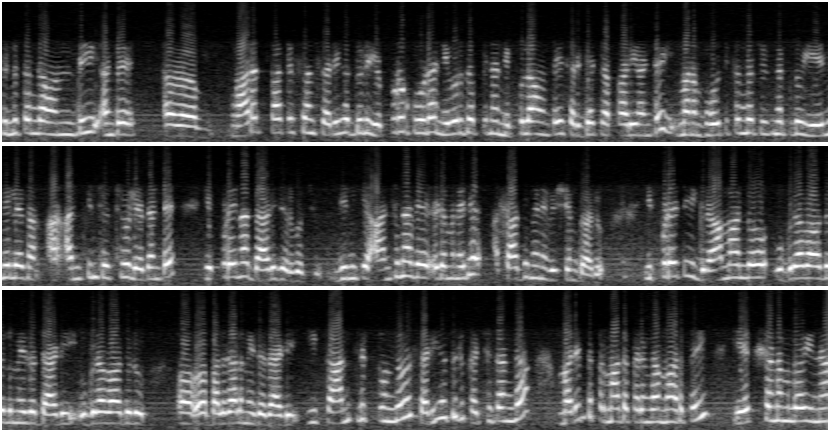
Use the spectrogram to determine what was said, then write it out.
సున్నితంగా ఉంది. అంటే భారత్ పాకిస్తాన్ సరిహద్దులు ఎప్పుడూ కూడా నివురుగప్పిన నిప్పులా ఉంటాయి సరిగ్గా చెప్పాలి అంటే. మనం భౌతికంగా చూసినప్పుడు ఏమీ లేదు అనిపించవచ్చు లేదంటే ఎప్పుడైనా దాడి జరగవచ్చు దీనికి అంచనా వేయడం అనేది అసాధ్యమైన విషయం కాదు. ఇప్పుడైతే ఈ గ్రామాల్లో ఉగ్రవాదుల మీద దాడి ఉగ్రవాదులు బలగాల మీద దాడి. ఈ కాన్ఫ్లిక్ట్ ఉందో సరిహద్దులు ఖచ్చితంగా మరింత ప్రమాదకరంగా మారుతాయి. ఏ క్షణంలో అయినా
